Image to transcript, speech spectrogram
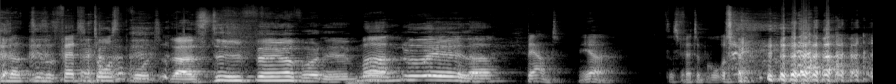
Dieser, dieses fette Toastbrot. Die Finger von dem Manuela. Bernd, Ja. das fette Brot.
